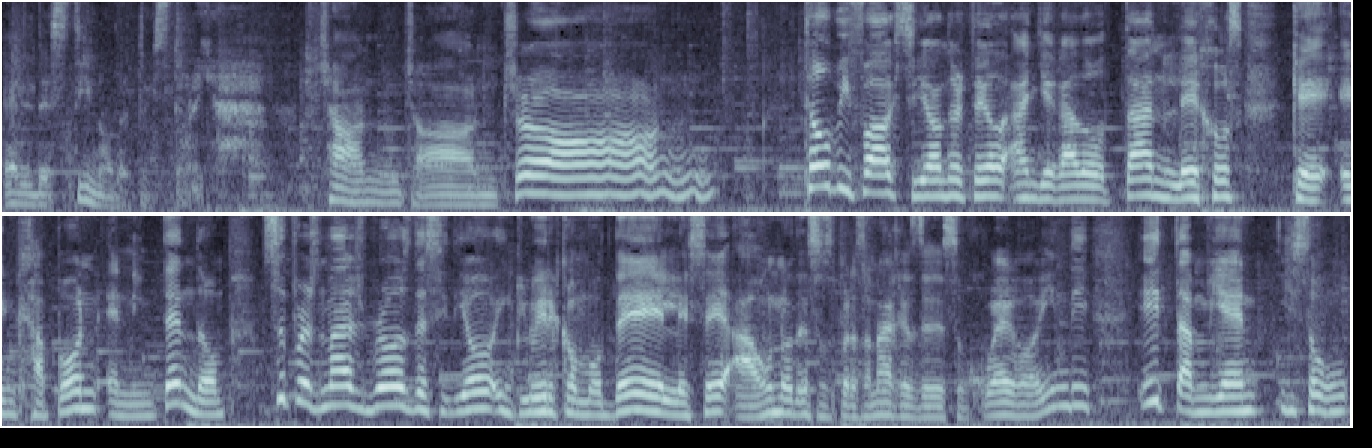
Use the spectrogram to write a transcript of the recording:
el destino de tu historia. Chan, chan, chan. Toby Fox y Undertale han llegado tan lejos que en Japón, en Nintendo, Super Smash Bros. decidió incluir como DLC a uno de sus personajes de su juego indie y también hizo un-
